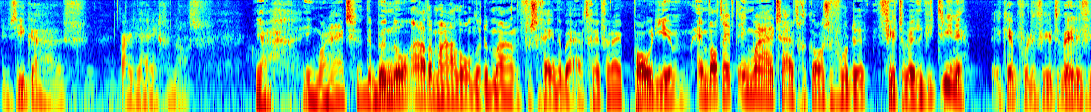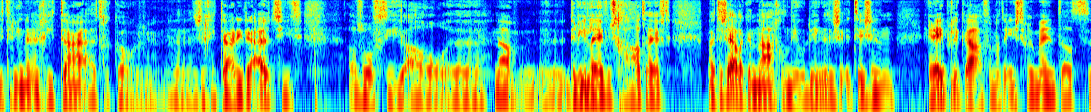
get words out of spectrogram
Een ziekenhuis waar jij genas. Ja, Ingmar Heidse. De bundel Ademhalen onder de maan. Verschenen bij uitgeverij Podium. En wat heeft Ingmar Heidse uitgekozen voor de virtuele vitrine? Ik heb voor de virtuele vitrine een gitaar uitgekozen. Uh, is een gitaar die eruit ziet alsof hij al uh, nou, uh, drie levens gehad heeft. Maar het is eigenlijk een nagelnieuw ding. Het is, het is een replica van het instrument dat,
